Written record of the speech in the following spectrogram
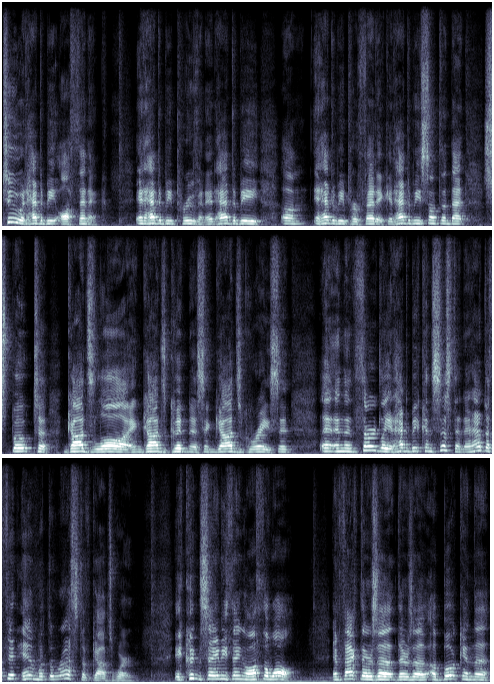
Two, it had to be authentic. It had to be proven. It had to be um, it had to be prophetic. It had to be something that spoke to God's law and God's goodness and God's grace. It and then thirdly, it had to be consistent. It had to fit in with the rest of God's word. It couldn't say anything off the wall. In fact, there's a there's a, a book in the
